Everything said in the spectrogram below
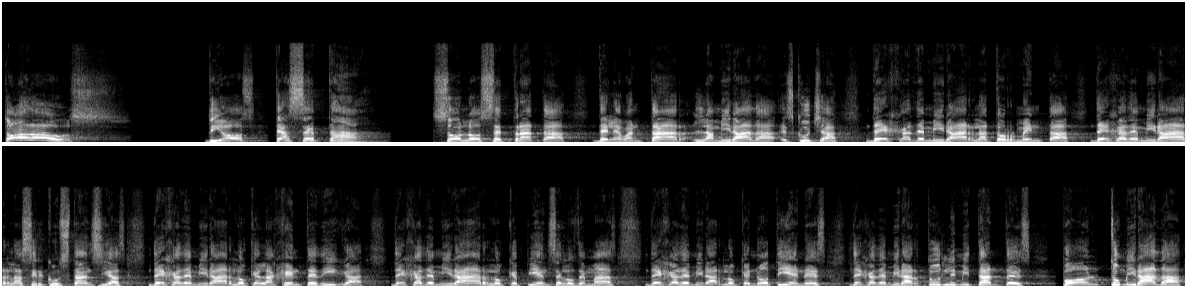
Todos. Dios te acepta. Solo se trata de levantar la mirada. Escucha, deja de mirar la tormenta, deja de mirar las circunstancias, deja de mirar lo que la gente diga, deja de mirar lo que piensen los demás, deja de mirar lo que no tienes, deja de mirar tus limitantes. Pon tu mirada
